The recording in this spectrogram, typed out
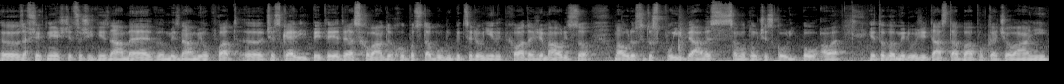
eh, za všechny ještě, co všichni známe, velmi známý obchvat České lípy, který je teda schován trochu pod stavbou Dubice Dolní Lipchova, takže málo, to, málo si to spojí právě s samotnou Českou lípou, ale je to velmi důležitá stavba, pokračování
